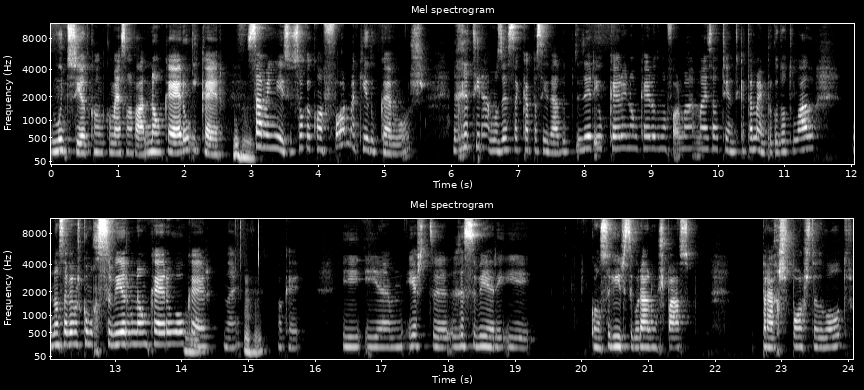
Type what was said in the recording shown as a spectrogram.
muito cedo, quando começam a falar não quero e quero. Sabem disso, só que com a forma que educamos, retiramos essa capacidade de dizer eu quero e não quero de uma forma mais autêntica também, porque do outro lado não sabemos como receber o não quero ou quero, não é? Ok. E, e, hum, este receber e conseguir segurar um espaço para a resposta do outro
